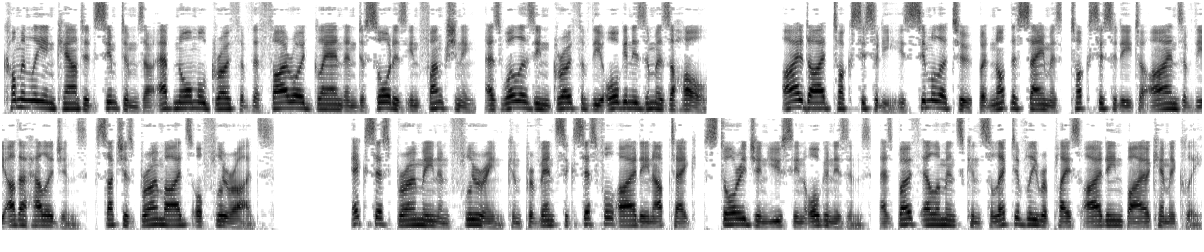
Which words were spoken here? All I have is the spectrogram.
Commonly encountered symptoms are abnormal growth of the thyroid gland and disorders in functioning, as well as in growth of the organism as a whole. Iodide toxicity is similar to but not the same as toxicity to ions of the other halogens, such as bromides or fluorides. Excess bromine and fluorine can prevent successful iodine uptake, storage and use in organisms, as both elements can selectively replace iodine biochemically.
